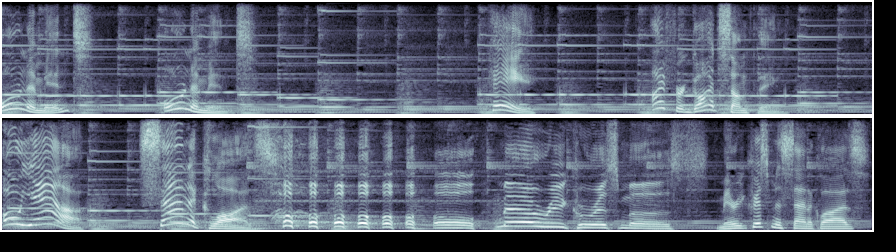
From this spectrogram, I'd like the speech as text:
Ornament. Ornament. Hey i forgot something. Oh yeah! Santa claus Ho, ho, ho. Merry Christmas! merry christmas santa claus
